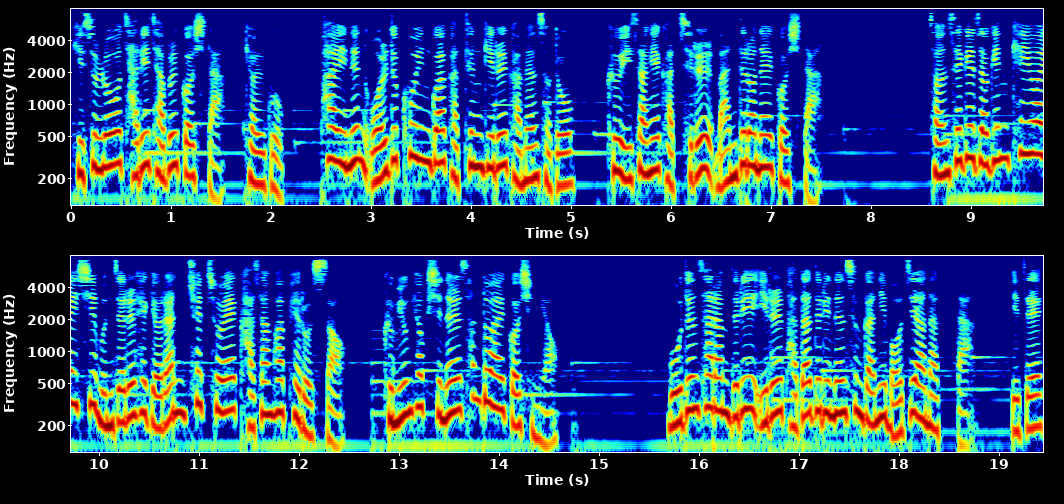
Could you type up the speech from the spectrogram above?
기술로 자리 잡을 것이다. 결국 파이는 월드코인과 같은 길을 가면서도 그 이상의 가치를 만들어낼 것이다. 전 세계적인 KYC 문제를 해결한 최초의 가상화폐로서 금융혁신을 선도할 것이며 모든 사람들이 이를 받아들이는 순간이 머지않았다. 이제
